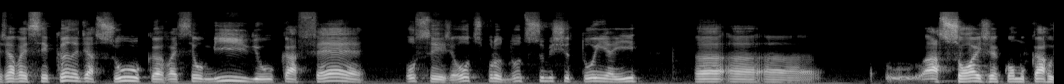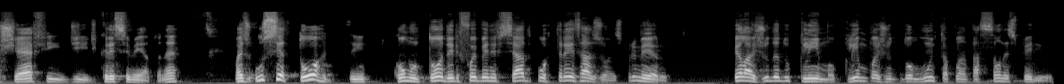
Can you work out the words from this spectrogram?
já vai ser cana-de-açúcar, vai ser o milho, o café, ou seja, outros produtos substituem aí a, a, a soja como carro-chefe de, de crescimento, né? Mas o setor, como um todo, ele foi beneficiado por três razões. Primeiro, pela ajuda do clima. O clima ajudou muito a plantação nesse período.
